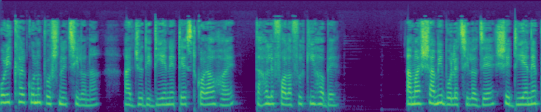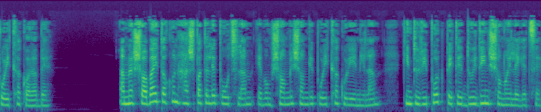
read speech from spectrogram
পরীক্ষার কোনো প্রশ্নই ছিল না আর যদি ডিএনএ টেস্ট করাও হয় তাহলে ফলাফল কি হবে? আমার স্বামী বলেছিল যে সে ডিএনএ পরীক্ষা করাবে। আমরা সবাই তখন হাসপাতালে পৌঁছলাম এবং সঙ্গে সঙ্গে পরীক্ষা করিয়ে নিলাম কিন্তু রিপোর্ট পেতে দুই দিন সময় লেগেছে।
